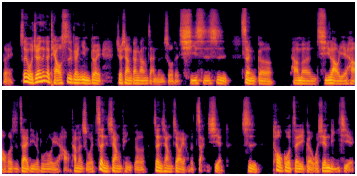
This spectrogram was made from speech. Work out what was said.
对，所以我觉得那个调试跟应对，就像刚刚展伦说的，其实是整个他们耆老也好，或者是在地的部落也好，他们所谓正向品格、正向教养的展现，是透过这一个，我先理解，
